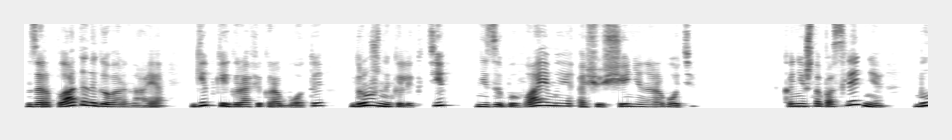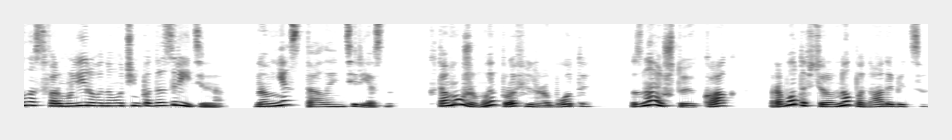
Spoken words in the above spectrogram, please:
Зарплата договорная, гибкий график работы, дружный коллектив, незабываемые ощущения на работе. Конечно, последнее было сформулировано очень подозрительно, но мне стало интересно. Тому же мой профиль работы. Знаю, что и как. Работа все равно понадобится.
